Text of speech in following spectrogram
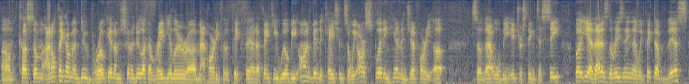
um, custom. I don't think I'm going to do broken. I'm just going to do like a regular uh, Matt Hardy for the pic fed. I think he will be on Vindication, so we are splitting him and Jeff Hardy up. So that will be interesting to see. But yeah, that is the reasoning that we picked up this.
